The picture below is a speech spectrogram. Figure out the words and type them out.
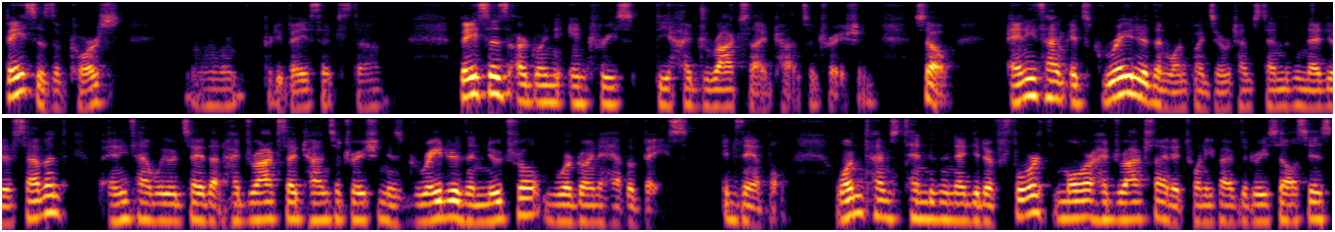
Bases, of course, mm, pretty basic stuff. Bases are going to increase the hydroxide concentration. So anytime it's greater than 1.0 times 10 to the negative 7th, anytime we would say that hydroxide concentration is greater than neutral, we're going to have a base. Example, 1 times 10 to the negative 4th molar hydroxide at 25 degrees Celsius,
